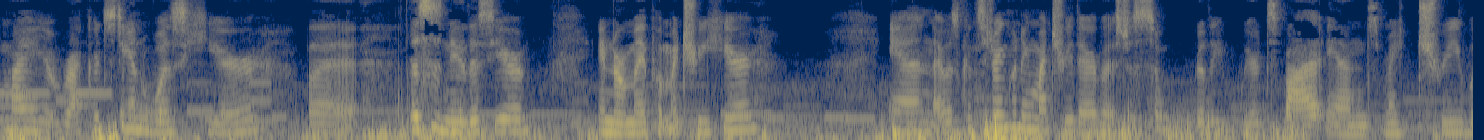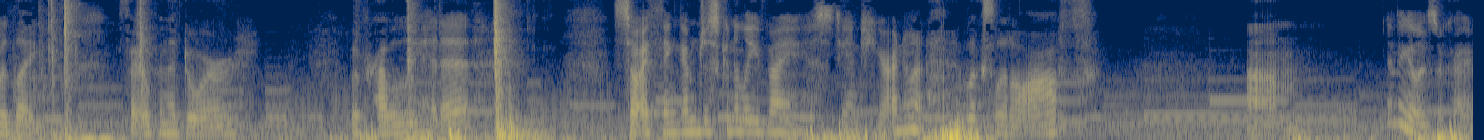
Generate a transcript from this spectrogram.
my record stand was here, but this is new this year. And normally I put my tree here. And I was considering putting my tree there, but it's just a really weird spot. And my tree would like, if I open the door, would probably hit it. So I think I'm just gonna leave my stand here. I know it, it looks a little off. Um, I think it looks okay.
